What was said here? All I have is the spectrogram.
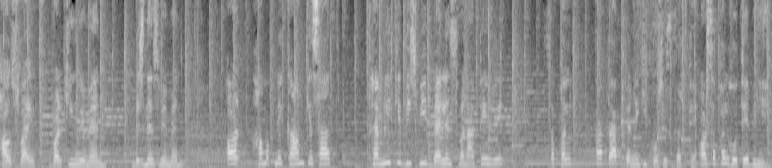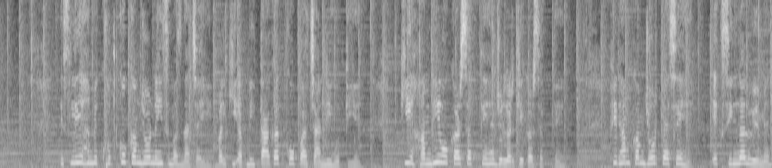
housewife working women business women और हम अपने काम के साथ फैमिली के बीच भी बैलेंस बनाते हुए सफलता प्राप्त करने की कोशिश करते हैं और सफल होते भी हैं। इसलिए हमें खुद को कमज़ोर नहीं समझना चाहिए, बल्कि अपनी ताकत को पहचाननी होती है कि हम भी वो कर सकते हैं जो लड़के कर सकते हैं। फिर हम कमज़ोर कैसे हैं? एक सिंगल वीमेन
